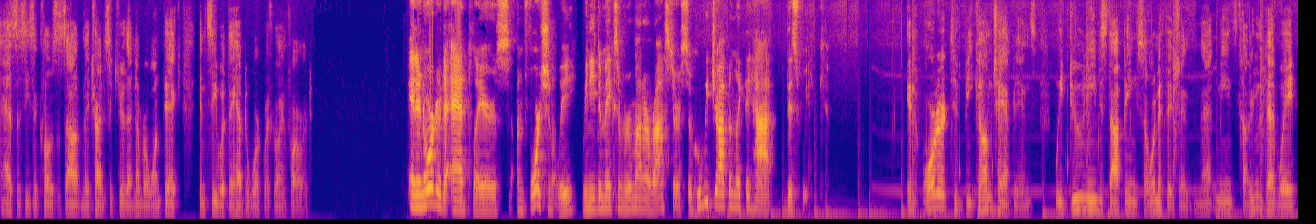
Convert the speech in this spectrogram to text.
as the season closes out and they try to secure that number one pick and see what they have to work with going forward. And in order to add players, unfortunately, we need to make some room on our roster. So who we dropping like they hot this week? In order to become champions, we do need to stop being so inefficient, and that means cutting the dead weight.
